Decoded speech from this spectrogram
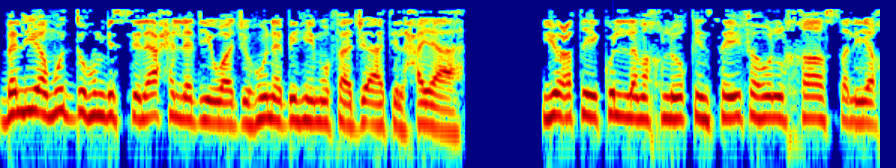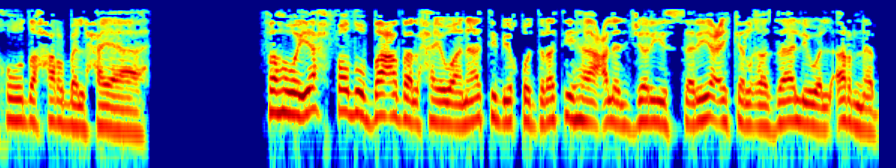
بل يمدهم بالسلاح الذي يواجهون به مفاجآت الحياة. يعطي كل مخلوق سيفه الخاص ليخوض حرب الحياة. فهو يحفظ بعض الحيوانات بقدرتها على الجري السريع كالغزال والأرنب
